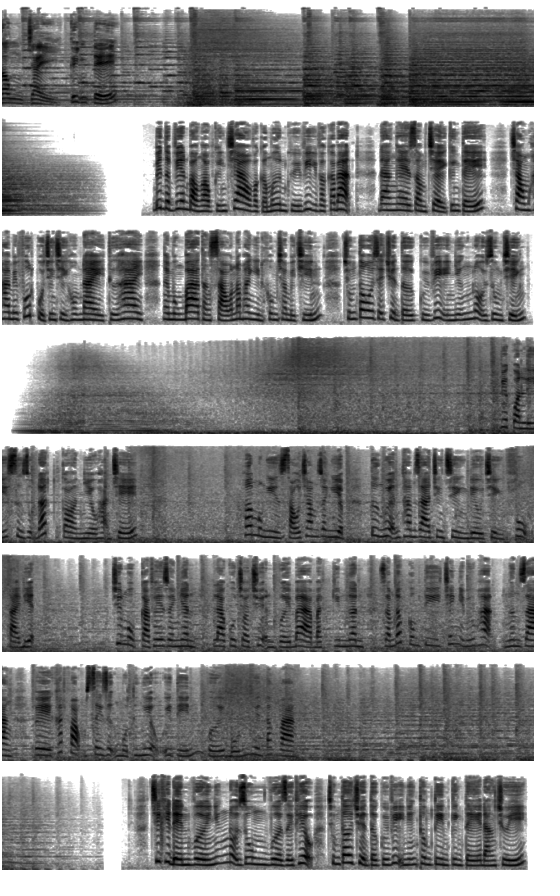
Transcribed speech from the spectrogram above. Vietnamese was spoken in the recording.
Dòng chảy kinh tế. Biên tập viên Bảo Ngọc kính chào và cảm ơn quý vị và các bạn đang nghe dòng chảy kinh tế. Trong 20 phút của chương trình hôm nay, thứ hai, ngày mùng 3 tháng 6 năm 2019, chúng tôi sẽ chuyển tới quý vị những nội dung chính. Việc quản lý sử dụng đất còn nhiều hạn chế. Hơn 1.600 doanh nghiệp tự nguyện tham gia chương trình điều chỉnh phụ tài điện Chuyên mục Cà phê Doanh nhân là cuộc trò chuyện với bà Bạch Kim Ngân, giám đốc công ty trách nhiệm hữu hạn Ngân Giang về khát vọng xây dựng một thương hiệu uy tín với 4 nguyên tắc vàng. Trước khi đến với những nội dung vừa giới thiệu, chúng tôi chuyển tới quý vị những thông tin kinh tế đáng chú ý.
